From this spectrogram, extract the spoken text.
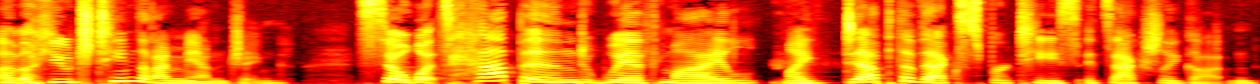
a huge team that I'm managing. So what's happened with my my depth of expertise, it's actually gotten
